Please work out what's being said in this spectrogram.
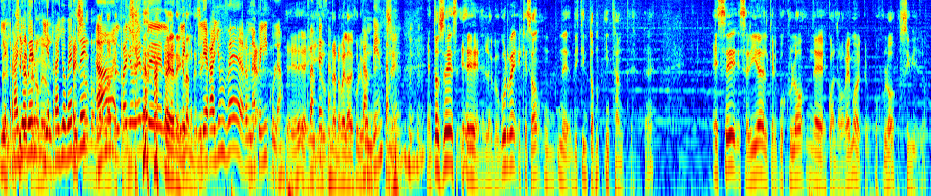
Y el rayo verde y el rayo verde, ah, el rayo verde, le, le- grande, sí. Le Rayon Vert, una película eh, y una novela de Julio También, también. Entonces, eh, lo que ocurre es que son eh, distintos instantes. ¿eh? Ese sería el crepúsculo, eh, cuando lo vemos, el crepúsculo civil. ¿no?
